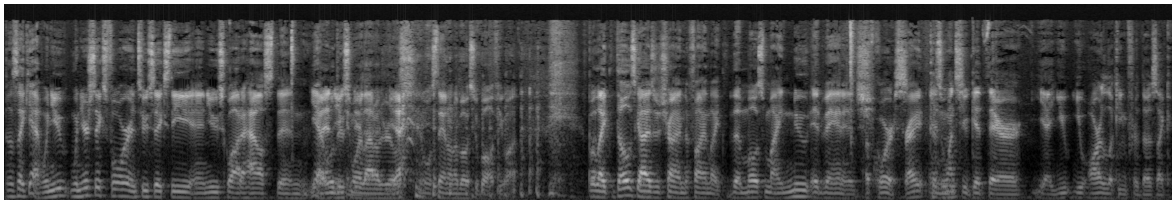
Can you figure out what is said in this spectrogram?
I was like, yeah, when you when you're 6'4 and 260 and you squat a house, then yeah, Then we'll do some more do lateral drills Yeah. and we'll stand on a Bosu ball if you want. But like those guys are trying to find like the most minute advantage, Of course, right? Because once you get there, yeah, you you are looking for those like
